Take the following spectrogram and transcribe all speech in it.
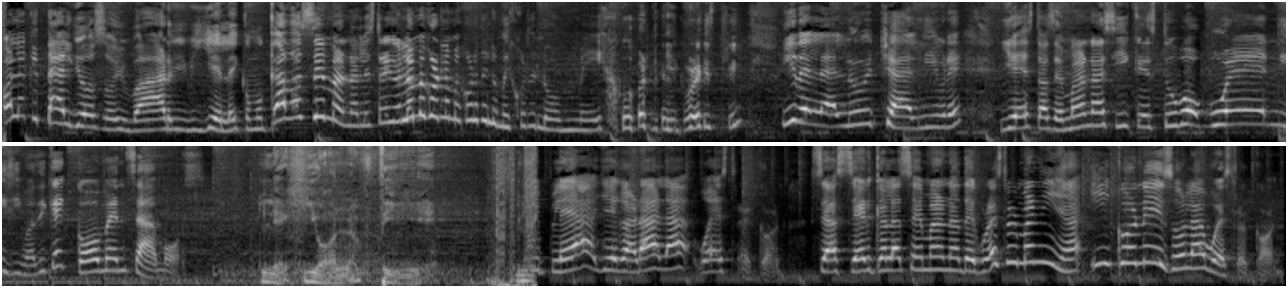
Hola, ¿qué tal? Yo soy Barbie Villela y como cada semana les traigo lo mejor, lo mejor de lo mejor de lo mejor del wrestling y de la lucha libre. Y esta semana sí que estuvo buenísimo, así que comenzamos. Legión Fi. Triple A llegará a la WesterCon. Se acerca la semana de WrestleMania y con eso la WesterCon.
